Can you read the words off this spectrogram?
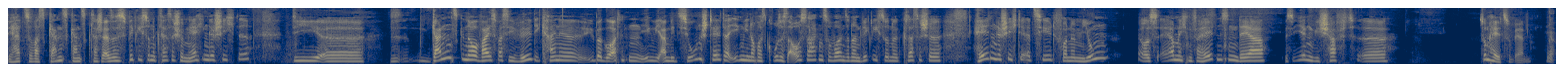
Der hat so was ganz, ganz klassisches. Also es ist wirklich so eine klassische Märchengeschichte, die äh, ganz genau weiß, was sie will, die keine übergeordneten irgendwie Ambitionen stellt, da irgendwie noch was Großes aussagen zu wollen, sondern wirklich so eine klassische Heldengeschichte erzählt von einem Jungen aus ärmlichen Verhältnissen, der es irgendwie schafft, äh, zum Held zu werden. Ja.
